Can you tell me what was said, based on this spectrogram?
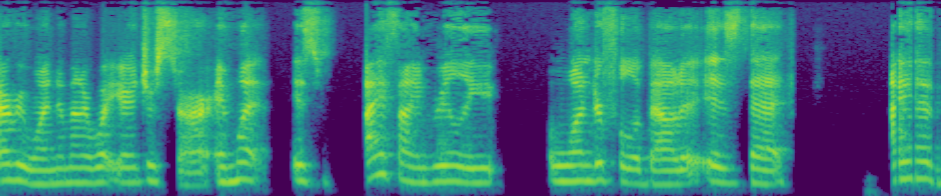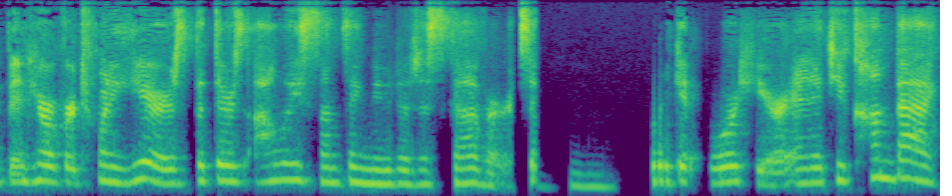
everyone, no matter what your interests are. And what is I find really wonderful about it is that I have been here over 20 years, but there's always something new to discover. So we get bored here. And if you come back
